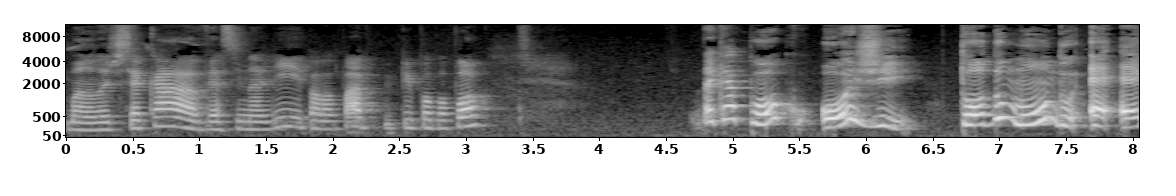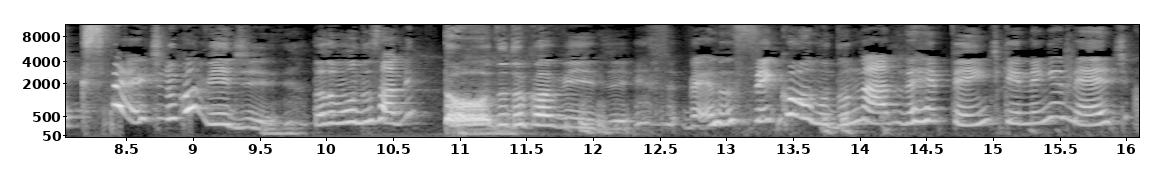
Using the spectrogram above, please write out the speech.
manda notícia cá, vacina ali, papapá, pipi, papapó. Daqui a pouco, hoje, todo mundo é expert no Covid. Todo mundo sabe tudo do Covid. Não sei como, do nada, de repente, quem nem é médico,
